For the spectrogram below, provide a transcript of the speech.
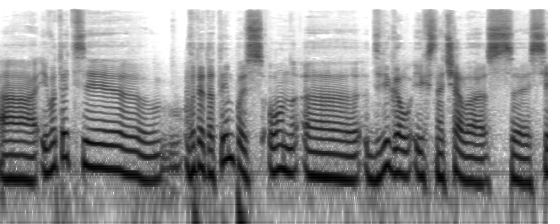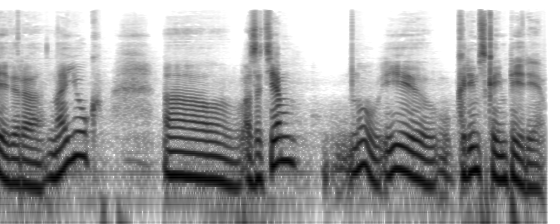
А, и вот, эти, вот этот импульс, он э, двигал их сначала с севера на юг, э, а затем ну, и к Римской империи.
